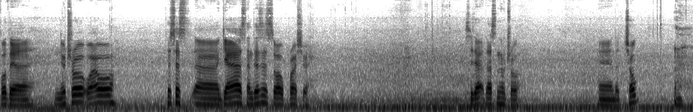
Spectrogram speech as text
for the neutral oil. This is uh, gas and this is oil pressure. See that? That's neutral. And the choke.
